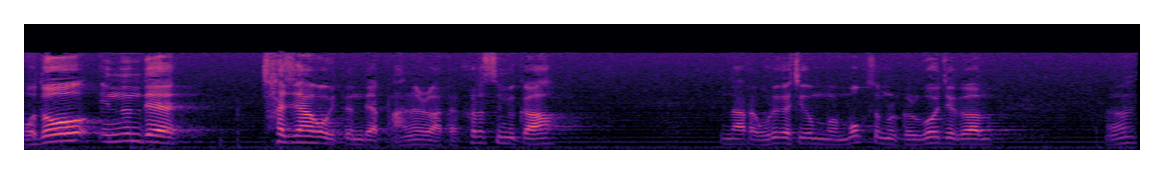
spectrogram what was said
보도 있는데 차지하고 있던데 반을 갖다 그렇습니까? 나라 우리가 지금 뭐 목숨을 걸고 지금 어?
